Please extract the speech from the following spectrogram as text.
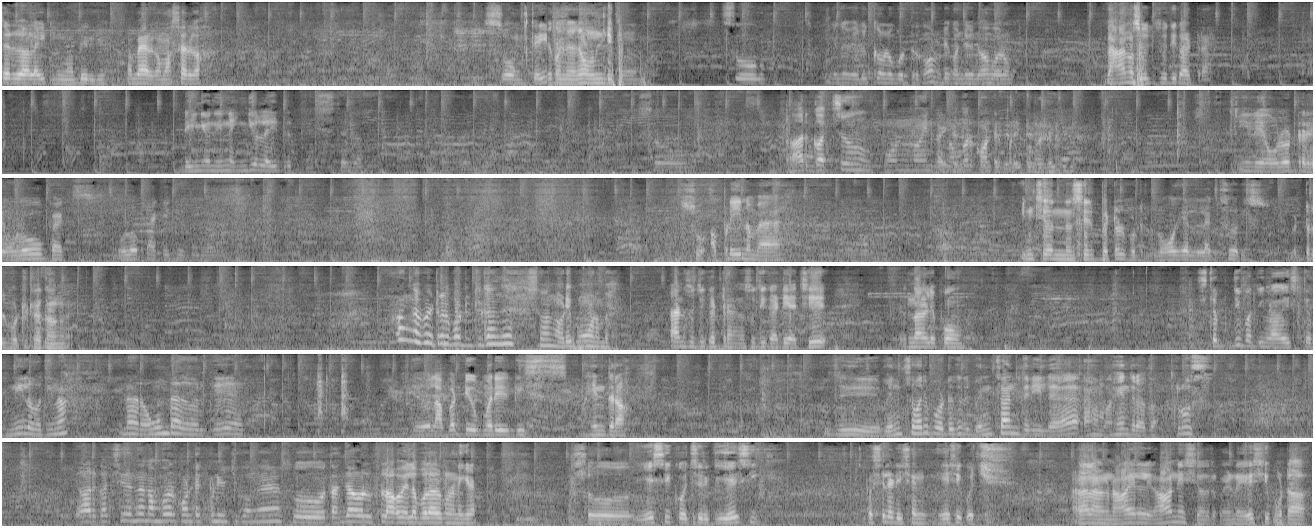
தெரிதா லைட்டிங் அப்படி இருக்கு? கம்மியாக இருக்கா? மசா இருக்கா? ஸோ அவங்க தெரியும் கொஞ்சம் கொஞ்சம் உண்டிப்போம் ஸோ இங்கே தான் வெல்கம்னு போட்டிருக்கோம். அப்படியே கொஞ்சம் கொஞ்சமாக வரும். வேனும் சுற்றி சுற்றி காட்டுறேன். இங்கே வந்து இன்னும் இங்கேயும் லைட் இருக்கு. சரிங்களா ஸோ யாருக்காச்சும் போடணும் இந்த நம்பர் கான்டாக்ட் பண்ணிக்கோங்க. இதில் எவ்வளோ ட்ரெ எவ்வளோ பேக்ஸ் எவ்வளோ பேக்கேஜ் இருக்குங்க? ஸோ அப்படியே நம்ம இன்சூரன்ஸ் சரி பெட்ரோல் போட்டு லோயல் லக்ஸரிஸ் பெட்ரோல் போட்டுட்ருக்காங்க. அங்கே பெட்ரோல் போட்டுட்ருக்காங்க. ஸோ அங்கே அப்படியே போவோம் நம்ம. நான் சுற்றி கட்டுறேன். சுற்றி கட்டியாச்சு. இருந்தாலும் போவோம். ஸ்டெப்டி பார்த்தீங்களா ஸ்டெப் பார்த்தீங்கன்னா என்ன ரவுண்டாக அது இருக்குது ஏதோ லப்பர் டியூப் மாதிரி இருக்கு மஹேந்திரா இது பென்ஸ் மாதிரி போட்டிருக்கு இது பென்ஸான்னு தெரியல மஹேந்திரா தான். க்ரூஸ் யாருக்காச்சும் இருந்தால் நம்பர் காண்டாக்ட் பண்ணி வச்சுக்கோங்க. ஸோ தஞ்சாவூர் ஃபுல்லாக அவைலபிளாக இருக்கும்னு நினைக்கிறேன். ஸோ ஏசி கோச் இருக்குது AC special edition AC coach ஆனால் நாங்கள் நான் நான் ஏசி வந்திருக்கோம். ஏன்னா ஏசி போட்டால்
